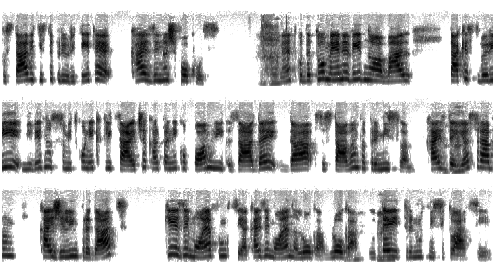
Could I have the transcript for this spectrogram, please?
postaviti tiste prioritete, kaj je zdaj naš fokus. Tako da to mene vedno malo. Take stvari, mi vedno so mi tako nek klicajček ali pa neko pomni zadaj, da se stavim in premislim, kaj zdaj uh -huh. jaz rabim, kaj želim predati, kje je zdaj moja funkcija, kaj je zdaj moja naloga, vloga v tej uh -huh. trenutni situaciji.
